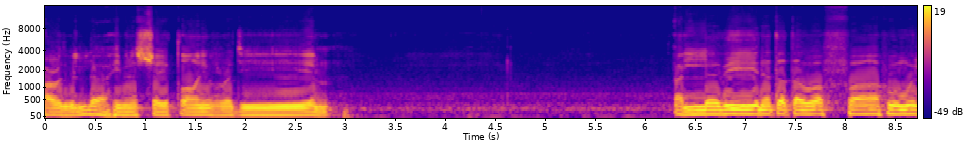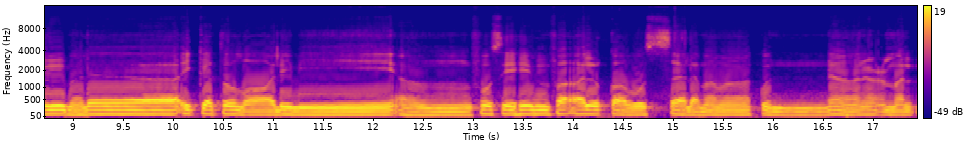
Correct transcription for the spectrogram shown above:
أعوذ بالله من الشيطان الرجيم. الذين تتوفاهم الملائكة ظالمي أنفسهم فألقوا السلم ما كنا نعمل.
